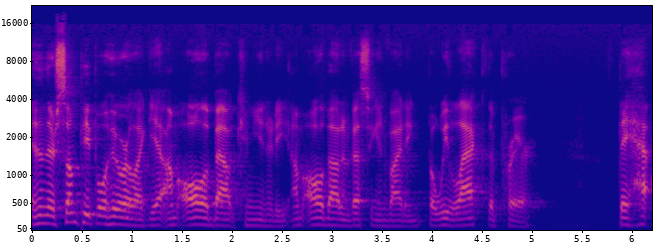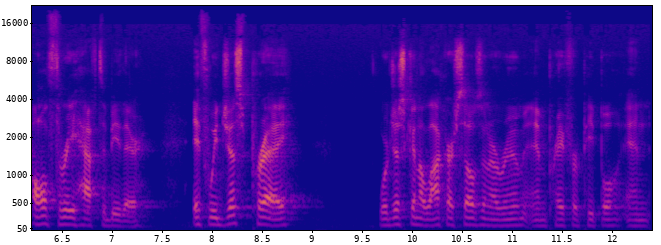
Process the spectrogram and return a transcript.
And then there's some people who are like, yeah, I'm all about community. I'm all about investing, inviting, but we lack the prayer. They ha- all three have to be there. If we just pray we're just going to lock ourselves in our room and pray for people and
